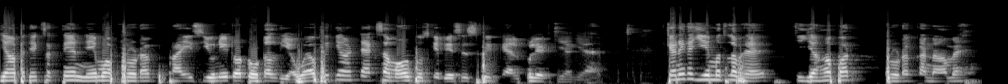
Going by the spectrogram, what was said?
यहाँ पे देख सकते हैं name of product price unit और टोटल दिया हुआ है। और फिर यहाँ टैक्स अमाउंट उसके बेसिस पे कैलकुलेट किया गया है। कहने का ये मतलब है कि यहाँ पर प्रोडक्ट का नाम है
